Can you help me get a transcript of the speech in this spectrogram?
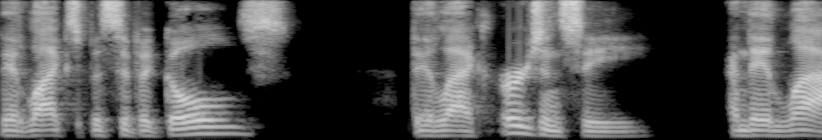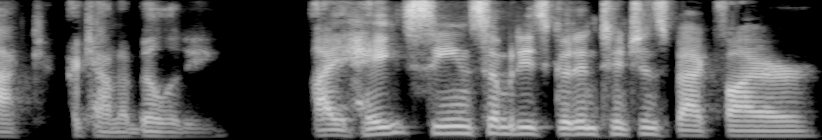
They lack specific goals, they lack urgency, and they lack accountability. I hate seeing somebody's good intentions backfire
